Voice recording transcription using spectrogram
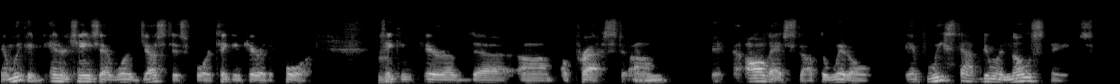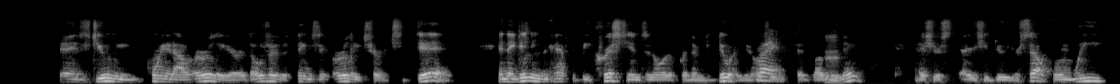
And we could interchange that word justice for taking care of the poor, Hmm. taking care of the um, oppressed, um, all that stuff, the widow. If we stop doing those things, as Julie pointed out earlier, those are the things the early church did. And they didn't even have to be Christians in order for them to do it. You know, Right. Jesus said, love your Mm. neighbor as, your, as you do yourself. When we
